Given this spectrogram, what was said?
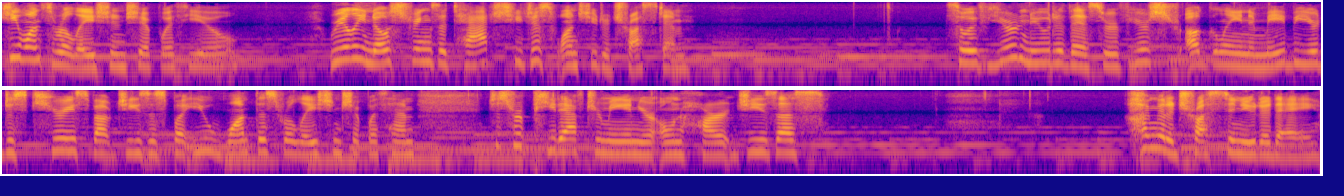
He wants a relationship with you. Really no strings attached. He just wants you to trust him. So if you're new to this or if you're struggling and maybe you're just curious about Jesus but you want this relationship with him, just repeat after me in your own heart, Jesus, I'm going to trust in you today.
